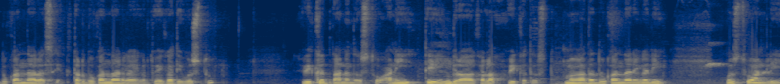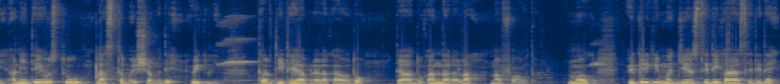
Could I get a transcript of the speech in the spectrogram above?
दुकानदार असेल तर दुकानदार काय करतो? एखादी वस्तू विकत आणत असतो आणि ते ग्राहकाला विकत असतो. मग आता दुकानदार एखादी वस्तू आणली आणि ती वस्तू जास्त पैशामध्ये विकली. तर तिथे आपल्याला काय होतो? त्या दुकानदाराला नफा होतो. मग विक्री किंमत जी असते ती काय असते तिथे?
